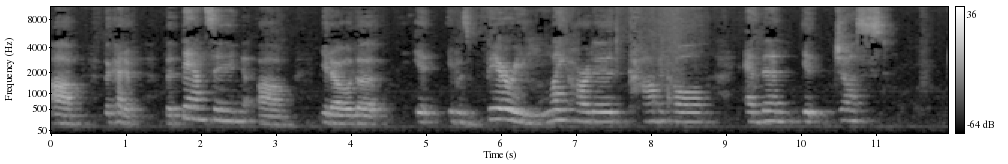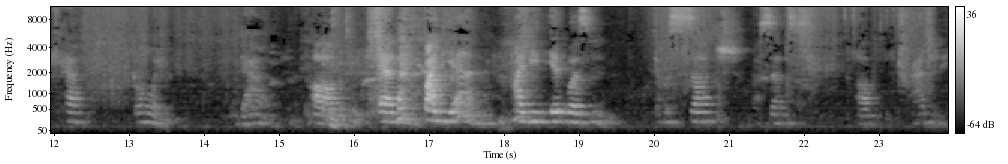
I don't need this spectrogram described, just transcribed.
Um, the kind of the dancing, um, you know, the it, it was very lighthearted, comical, and then it just kept going down. Um, and by the end, I mean, it was, it was such a sense of tragedy.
